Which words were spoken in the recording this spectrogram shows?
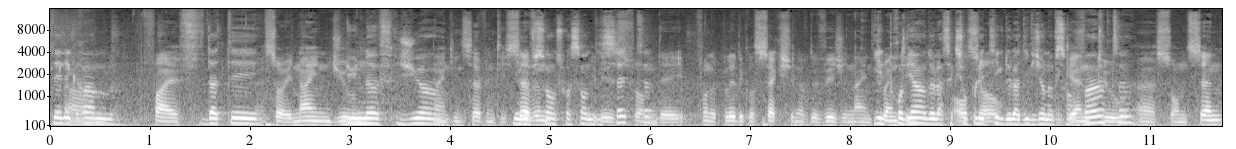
télégramme um, 5, daté uh, sorry, 9 du June 9 juin 1977. It is 1977. from the, from the political section of Division Il 920. provient de la section politique de la division Again 920 to uh,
